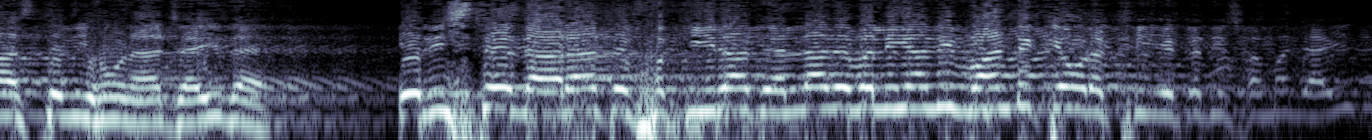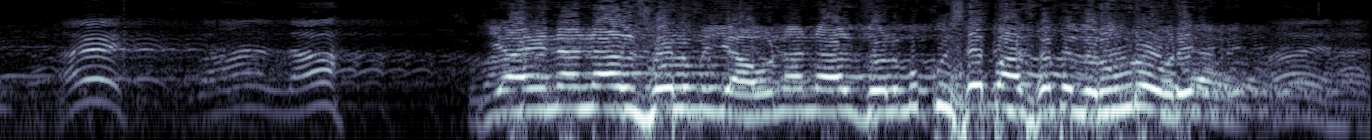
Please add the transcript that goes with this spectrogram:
واسطے بھی ہونا چاہیے یہ رشتہ دار تے فقیراں تے اللہ دے ولیاں دی ونڈ کیوں رکھی؟ ہے کدی سمجھ آئی؟ اے، سبحان اللہ۔ یا انہاں نال ظلم یا انہاں نال ظلم کسے پاسے تے ضرور ہو رہا ہے۔ ہائے ہائے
